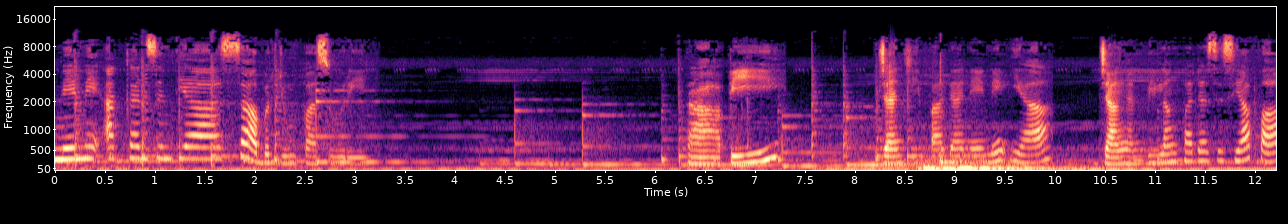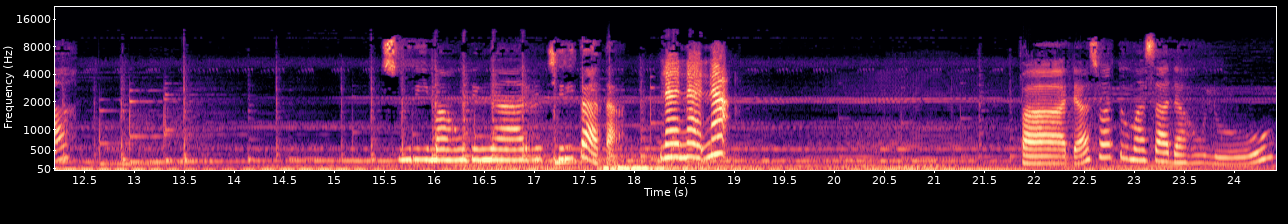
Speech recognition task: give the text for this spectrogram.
Nenek akan sentiasa berjumpa Suri. Tapi janji pada nenek ya, jangan bilang pada sesiapa. Suri mahu dengar cerita tak? Nak, nak, nak. Pada suatu masa dahulu,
